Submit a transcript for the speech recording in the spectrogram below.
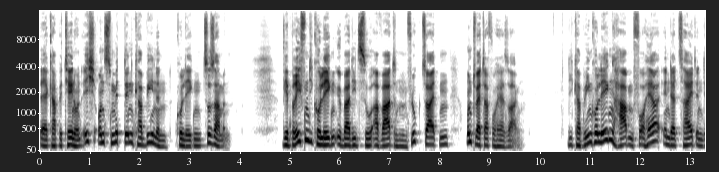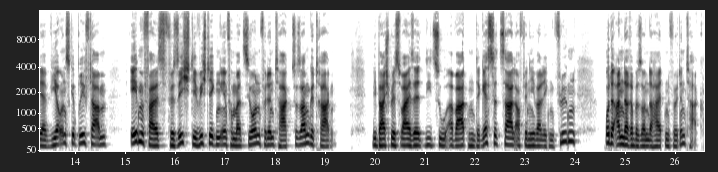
der Kapitän und ich, uns mit den Kabinenkollegen zusammen. Wir briefen die Kollegen über die zu erwartenden Flugzeiten und Wettervorhersagen. Die Kabinenkollegen haben vorher, in der Zeit, in der wir uns gebrieft haben, ebenfalls für sich die wichtigen Informationen für den Tag zusammengetragen, wie beispielsweise die zu erwartende Gästezahl auf den jeweiligen Flügen oder andere Besonderheiten für den Tag.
